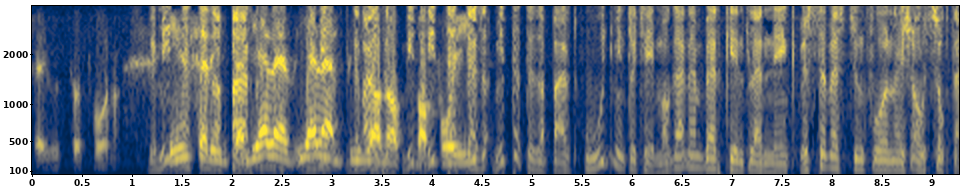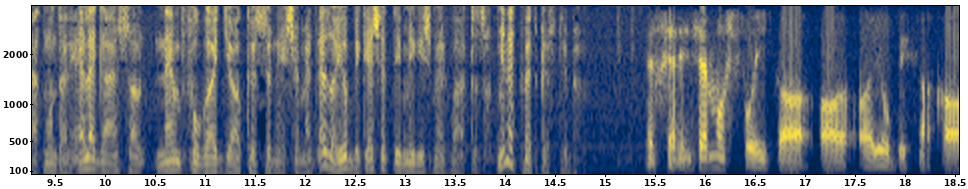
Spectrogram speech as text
se jutott volna. De mit Én szerintem párt- jelen, jelen De pillanatban mit, mit, folyik. tett ez, mit tett ez a párt úgy, mint hogyha egy magánemberként lennénk, összevesztünk volna, és ahogy szokták mondani, elegánsan nem fogadja a köszönésemet. Ez a jobbik esetén mégis megváltozott. Minek következtében? Ez szerintem most folyik a, a, a jobbiknak a,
